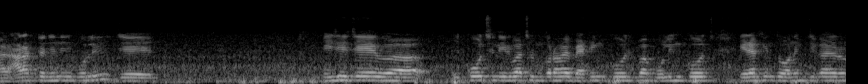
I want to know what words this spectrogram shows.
আর আরেকটা জিনিস বলি যে, এই যে যে কোচ নির্বাচন করা হয় ব্যাটিং কোচ বা বোলিং কোচ এরা কিন্তু অনেক জায়গার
